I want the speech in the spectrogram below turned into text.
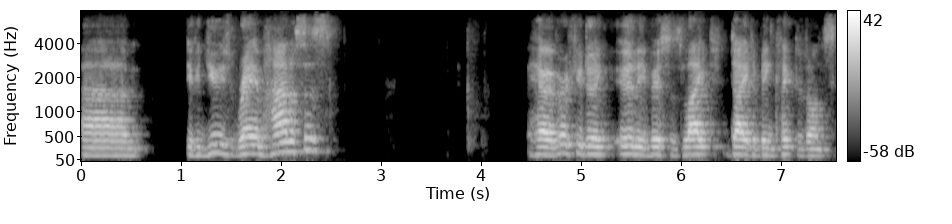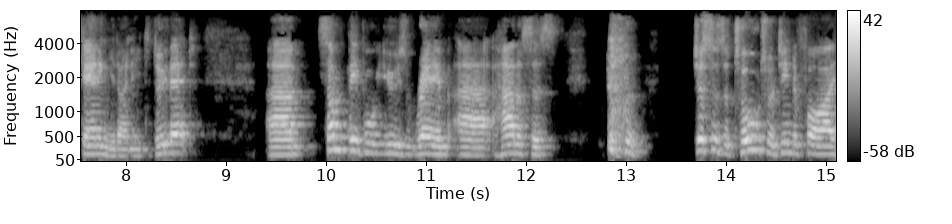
Um, you could use RAM harnesses. However, if you're doing early versus late data being collected on scanning, you don't need to do that. Um, some people use RAM uh, harnesses just as a tool to identify,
